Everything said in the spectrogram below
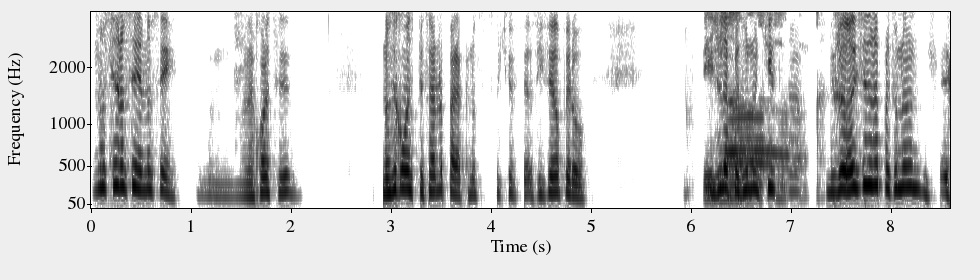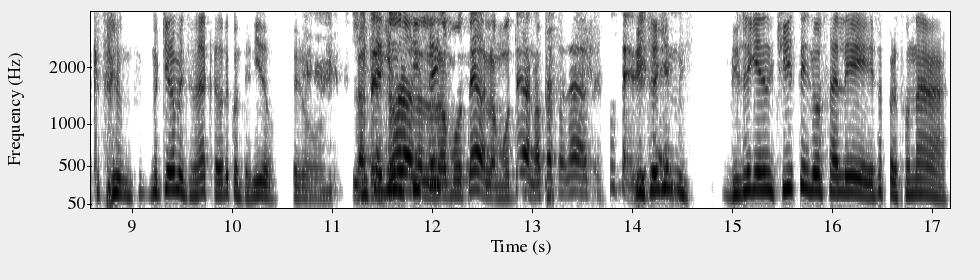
no sé, no sé, no sé, a lo mejor no sé cómo expresarlo para que no se escuche así feo, pero Dice una persona un chiste. No, dice una persona. Es que no quiero mencionar al creador de contenido, pero. Lo censuro, lo, lo, muteo, lo muteo, no pasa nada. dice, alguien, dice alguien un chiste y luego sale esa persona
